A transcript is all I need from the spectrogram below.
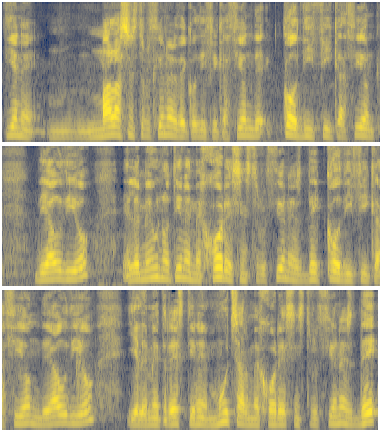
tiene malas instrucciones de codificación de codificación de audio, el M1 tiene mejores instrucciones de codificación de audio y el M3 tiene muchas mejores instrucciones de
